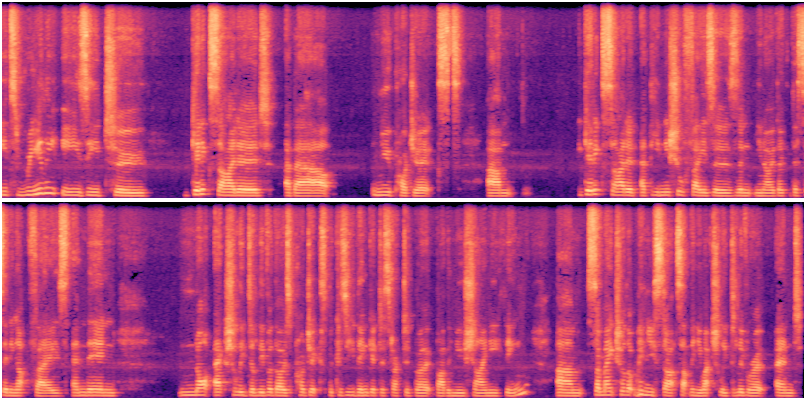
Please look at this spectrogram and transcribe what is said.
it's really easy to get excited about new projects. Um, get excited at the initial phases and you know the, the setting up phase and then not actually deliver those projects because you then get distracted by, by the new shiny thing um, so make sure that when you start something you actually deliver it and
